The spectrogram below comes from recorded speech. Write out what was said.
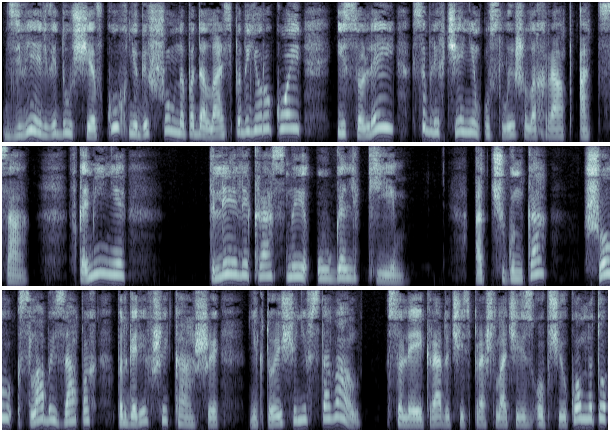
Дверь, ведущая в кухню, бесшумно подалась под ее рукой, и Солей с облегчением услышала храп отца. В камине тлели красные угольки. От чугунка шел слабый запах подгоревшей каши. Никто еще не вставал. Солей, крадучись, прошла через общую комнату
